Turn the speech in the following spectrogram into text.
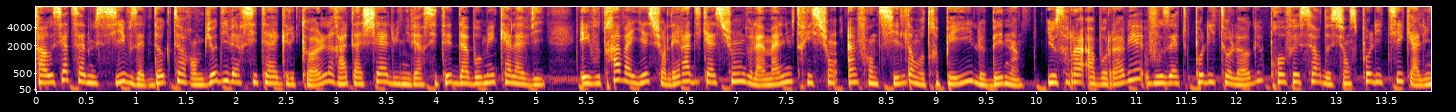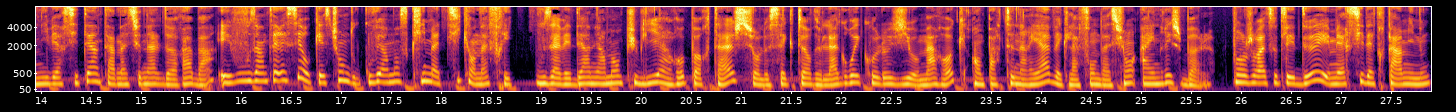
Fauziat Sanoussi, vous êtes docteur en biodiversité agricole rattaché à l'université d'Abomey-Calavi et vous travaillez sur l'éradication de la malnutrition infantile dans votre pays, le Bénin. Yusra Abourabi, vous êtes politologue, professeur de sciences politiques à l'Université internationale de Rabat et vous vous intéressez aux questions de gouvernance climatique en Afrique. Vous avez dernièrement publié un reportage sur le secteur de l'agroécologie au Maroc en partenariat avec la fondation Heinrich Böll. Bonjour à toutes les deux et merci d'être parmi nous.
